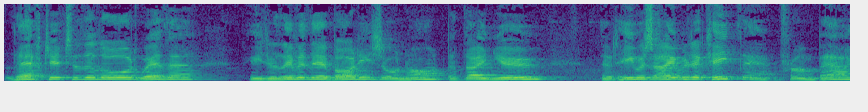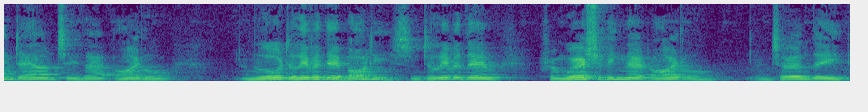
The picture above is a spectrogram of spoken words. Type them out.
left it to the Lord whether he delivered their bodies or not, but they knew that he was able to keep them from bowing down to that idol. And the Lord delivered their bodies and delivered them from worshipping that idol and turned the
